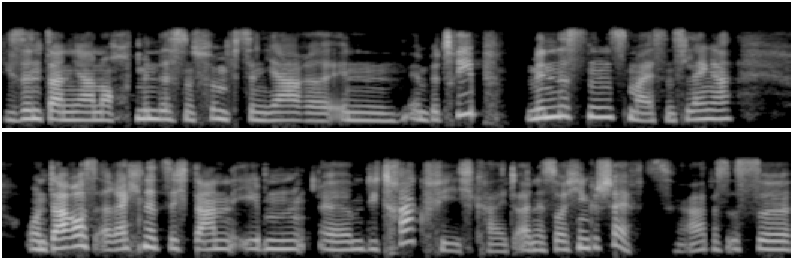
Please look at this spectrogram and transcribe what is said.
Die sind dann ja noch mindestens 15 Jahre in, in Betrieb, mindestens, meistens länger. Und daraus errechnet sich dann eben ähm, die Tragfähigkeit eines solchen Geschäfts. Ja, das ist äh,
